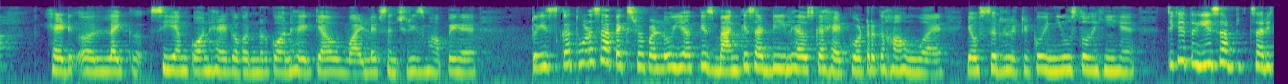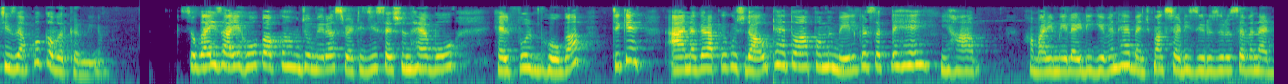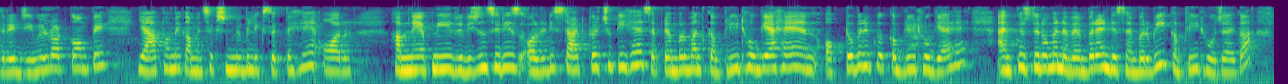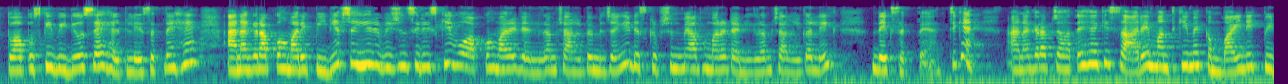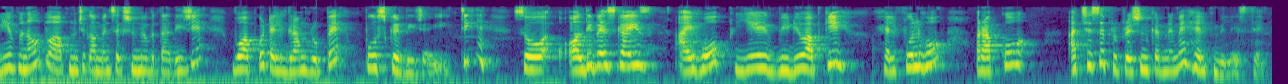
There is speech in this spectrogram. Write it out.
हेड लाइक सीएम कौन है गवर्नर कौन है, क्या वाइल्ड लाइफ सेंचुरीज वहाँ पे है तो इसका थोड़ा सा आप एक्स्ट्रा पढ़ लो, या किस बैंक के साथ डील है, उसका हेडक्वार्टर कहाँ हुआ है, या उससे रिलेटेड कोई न्यूज़ तो नहीं है, ठीक है? तो ये सब सारी चीज़ें आपको कवर करनी है। सो गाइज़ आई होप आपका हम जो मेरा स्ट्रेटेजी सेशन है, वो हेल्पफुल होगा, ठीक है? एंड अगर आपके कुछ डाउट है तो आप हमें मेल कर सकते हैं। यहाँ हमारी मेल आईडी गिवन है benchmark study zero zero seven at the rate Gmail dot com पे, या आप हमें कमेंट सेक्शन में भी लिख सकते हैं, और हमने अपनी रिवीजन सीरीज़ ऑलरेडी स्टार्ट कर चुकी है। सितंबर मंथ कंप्लीट हो गया है एंड अक्टूबर कंप्लीट हो गया है। एंड कुछ दिनों में नवंबर एंड दिसंबर भी कंप्लीट हो जाएगा। तो आप उसकी वीडियो से हेल्प ले सकते हैं। एंड अगर आपको हमारी पीडीएफ चाहिए रिवीजन सीरीज़ की, वो आपको हमारे टेलीग्राम चैनल पर मिल जाएँगे। डिस्क्रिप्शन में आप हमारा टेलीग्राम चैनल का लिंक देख सकते हैं। ठीक है? एंड अगर आप चाहते हैं कि सारे मंथ की मैं कंबाइंड एक पीडीएफ बनाऊँ तो आप मुझे कमेंट सेक्शन में बता दीजिए। वो आपको टेलीग्राम ग्रुप पे पोस्ट कर दी जाएगी, ठीक है? So all the best guys I hope ये वीडियो आपकी हेल्पफुल हो और आपको अच्छे से प्रिपरेशन करने में हेल्प मिले इससे।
